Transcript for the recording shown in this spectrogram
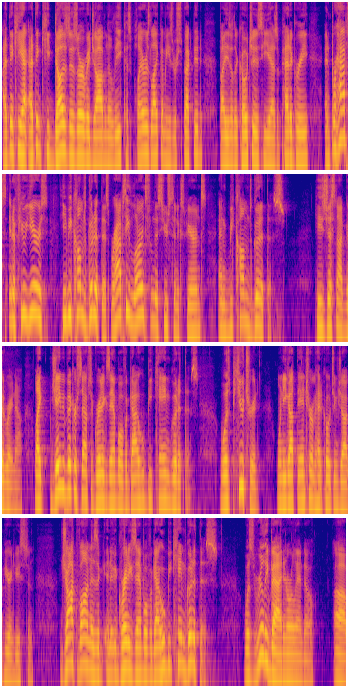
I think he I think he does deserve a job in the league because players like him. He's respected by these other coaches. He has a pedigree, and perhaps in a few years he becomes good at this. Perhaps he learns from this Houston experience and becomes good at this. He's just not good right now. Like JB Bickerstaff's a great example of a guy who became good at this was putrid when he got the interim head coaching job here in Houston. Jacque Vaughn is a, a great example of a guy who became good at this. Was really bad in Orlando. Uh,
